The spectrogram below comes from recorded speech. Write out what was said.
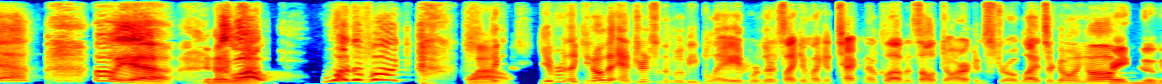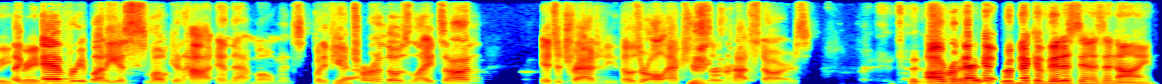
yeah, oh yeah. And Like, then what? whoa, what the fuck? Wow. Like, you ever like you know the entrance of the movie Blade where there's like in like a techno club and it's all dark and strobe lights are going off? great movie. Like great movie. everybody is smoking hot in that moment. But if you Yeah. turn those lights on, it's a tragedy. Those are all extras. Those are not stars. Uh, Rebecca Rebecca Vidison is a nine.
